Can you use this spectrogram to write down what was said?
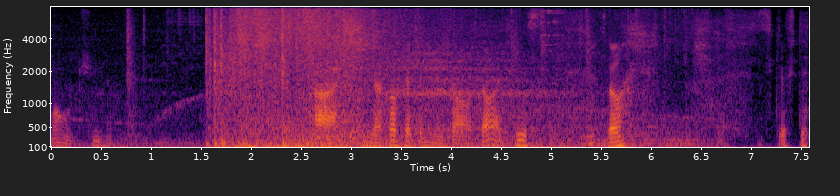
Mon cul. man. Ah, j'ai encore pété mes corps. Ah, Chris. Donc, c'est ce que je t'ai.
